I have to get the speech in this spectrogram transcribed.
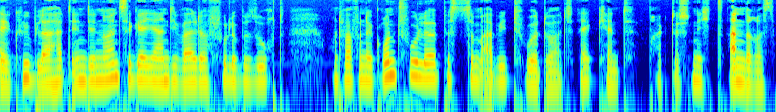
Raphael Kübler hat in den 90er Jahren die Waldorfschule besucht und war von der Grundschule bis zum Abitur dort. Er kennt praktisch nichts anderes.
